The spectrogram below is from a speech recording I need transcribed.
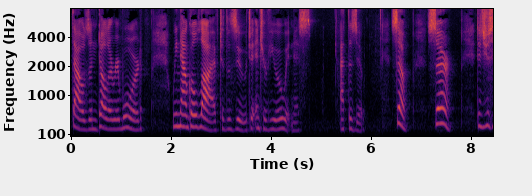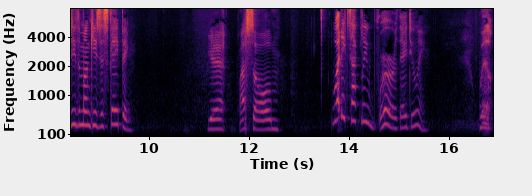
thousand dollar reward. We now go live to the zoo to interview a witness at the zoo. So, sir, did you see the monkeys escaping? Yeah, I saw 'em. What exactly were they doing? Well,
